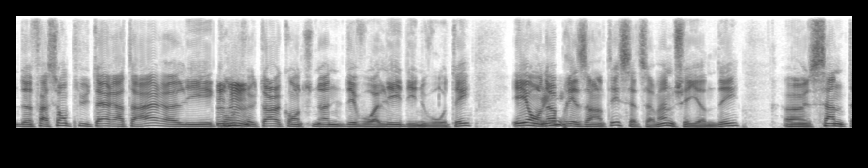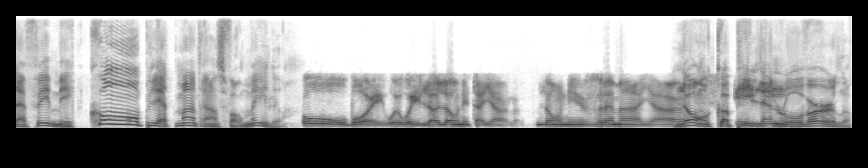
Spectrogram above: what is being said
de façon plus terre à terre. Euh, les mhm. constructeurs continuent à nous dévoiler des nouveautés. Et on a présenté cette semaine chez Hyundai un Santa Fe, mais complètement transformé. Là. Oh boy, oui, oui. Là, là, on est ailleurs. Là, on est vraiment ailleurs. Là, on copie Land Rover. Là.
